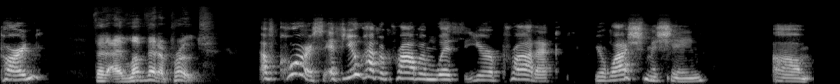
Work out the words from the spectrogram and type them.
pardon? Said, I love that approach. Of course. If you have a problem with your product, your wash machine, um,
